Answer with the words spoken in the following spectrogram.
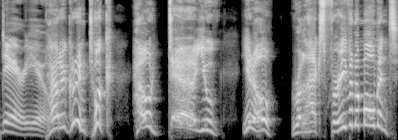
dare you? Peregrine Took, how dare you, you know, relax for even a moment.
